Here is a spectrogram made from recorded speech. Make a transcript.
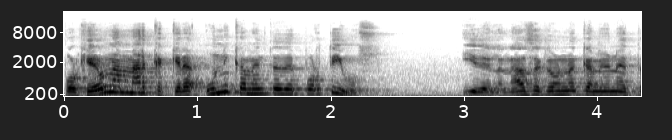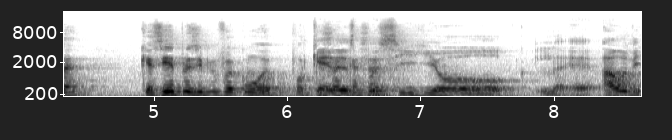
Porque era una marca que era únicamente deportivos. Y de la nada sacaron una camioneta que sí al principio fue como de, ¿por qué que después eso? siguió la, eh, Audi,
